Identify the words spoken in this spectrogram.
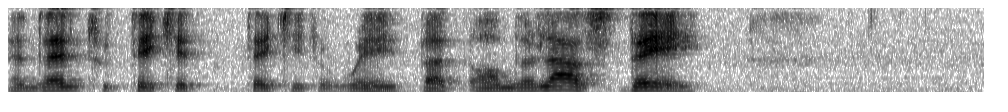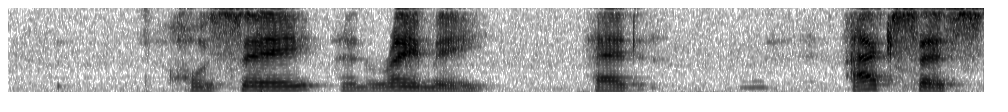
and then to take it take it away. But on the last day, Jose and Remy had access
